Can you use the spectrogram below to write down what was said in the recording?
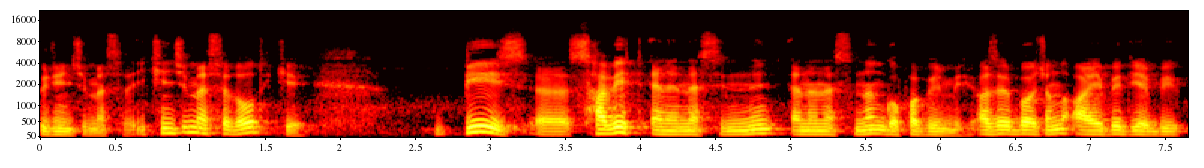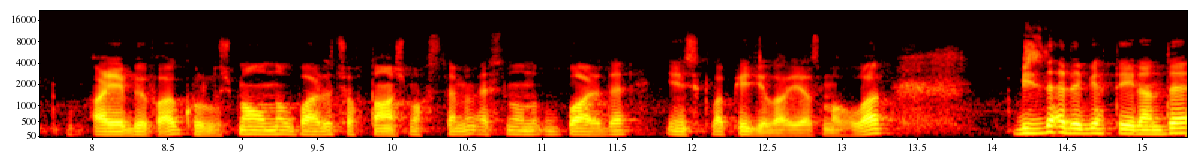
birinci məsələ. İkinci məsələ odur ki, biz e, Sovet ənənəsinin ənənəsindən qopa bilmirik. Azərbaycanda AYB deyə bir AYB var, quruluş. Mən onunla bu barədə çox danışmaq istəmirəm. Əslində onu bu barədə ensiklopediyalar yazmaq olar. Bizdə ədəbiyyat deyiləndə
